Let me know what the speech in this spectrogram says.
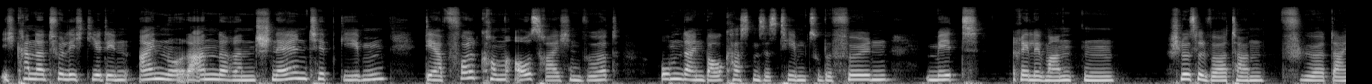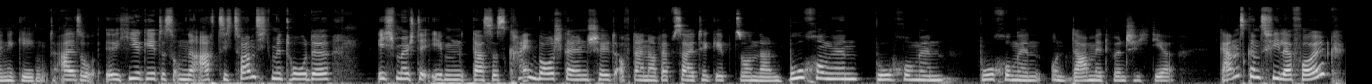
ich kann natürlich dir den einen oder anderen schnellen Tipp geben, der vollkommen ausreichen wird, um dein Baukastensystem zu befüllen mit relevanten Schlüsselwörtern für deine Gegend. Also äh, hier geht es um eine 80-20-Methode. Ich möchte eben, dass es kein Baustellenschild auf deiner Webseite gibt, sondern Buchungen, Buchungen, Buchungen und damit wünsche ich dir ganz, ganz viel Erfolg.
